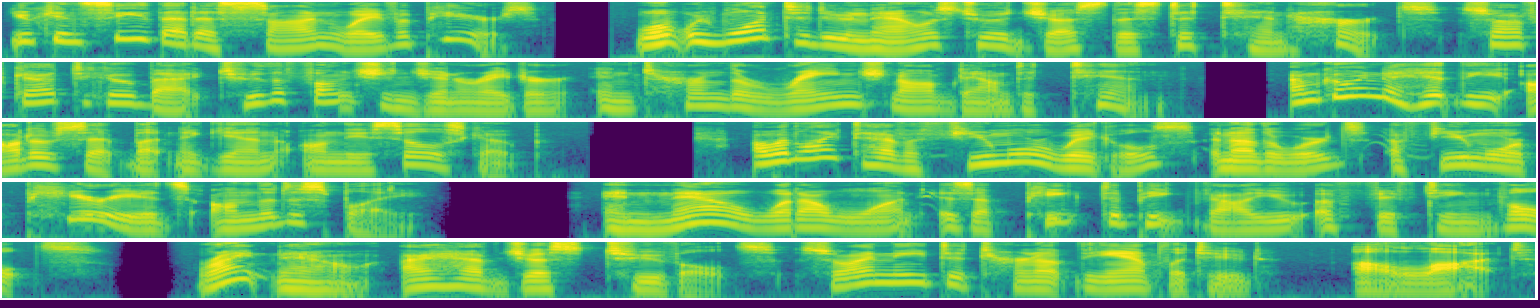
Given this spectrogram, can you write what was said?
You can see that a sine wave appears. What we want to do now is to adjust this to 10 Hz. So I've got to go back to the function generator and turn the range knob down to 10. I'm going to hit the auto set button again on the oscilloscope. I would like to have a few more wiggles, in other words, a few more periods on the display. And now what I want is a peak-to-peak -peak value of 15 volts. Right now, I have just 2 volts, so I need to turn up the amplitude a lot.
